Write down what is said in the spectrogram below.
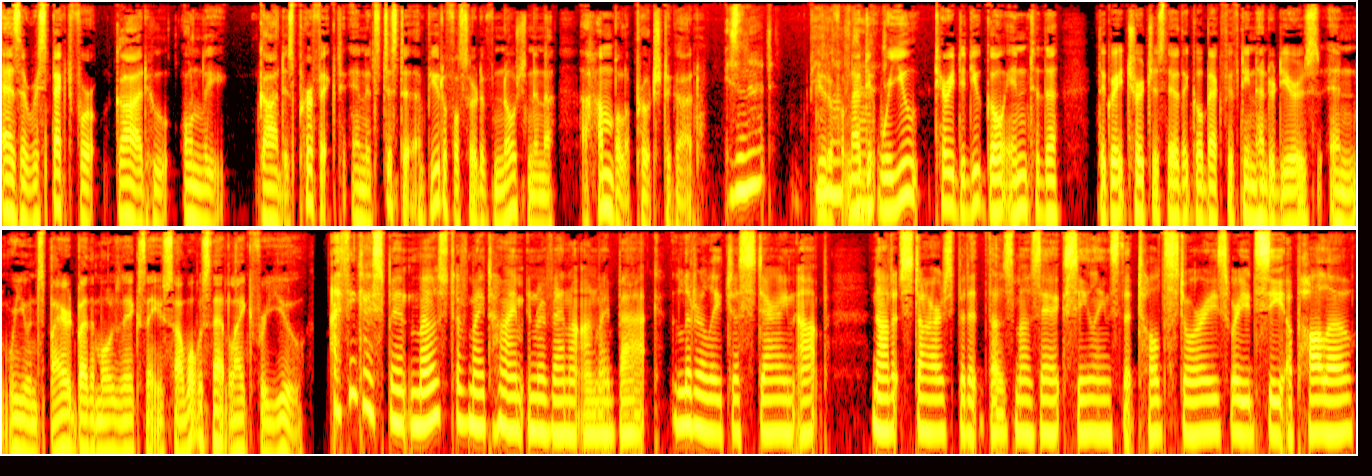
as a respect for God, who only God is perfect. And it's just a, a beautiful sort of notion and a, a humble approach to God. Isn't it? Beautiful. Now, did, were you Terry? Did you go into the the great churches there that go back fifteen hundred years, and were you inspired by the mosaics that you saw? What was that like for you? I think I spent most of my time in Ravenna on my back, literally just staring up, not at stars, but at those mosaic ceilings that told stories where you'd see Apollo,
